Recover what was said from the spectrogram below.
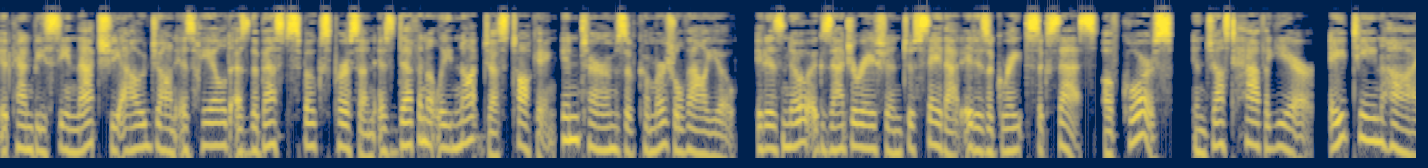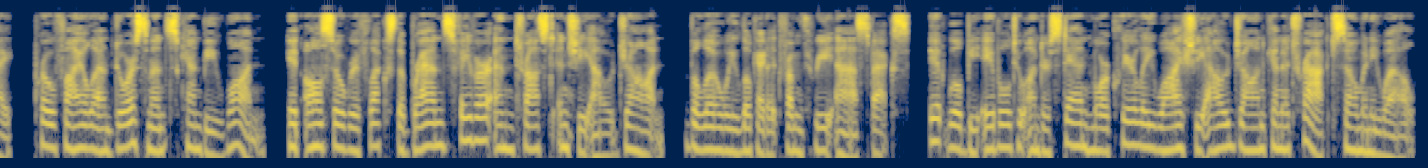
It can be seen that Xiao Zhan is hailed as the best spokesperson is definitely not just talking. In terms of commercial value, it is no exaggeration to say that it is a great success. Of course, in just half a year, 18 high profile endorsements can be won. It also reflects the brand's favor and trust in Xiao Zhan. Below we look at it from three aspects. It will be able to understand more clearly why Xiao Zhan can attract so many well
